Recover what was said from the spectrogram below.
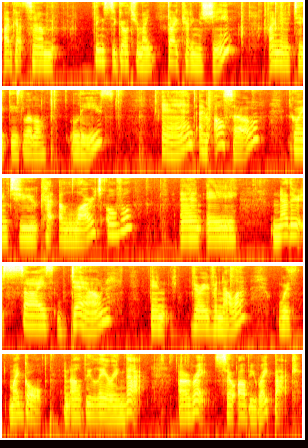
I've got some things to go through my die cutting machine. I'm going to take these little leaves and I'm also going to cut a large oval and a another size down in very vanilla with my gold and I'll be layering that. All right, so I'll be right back.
